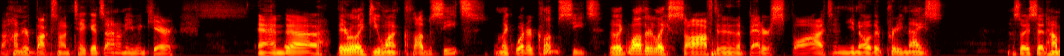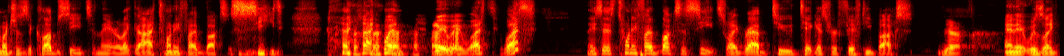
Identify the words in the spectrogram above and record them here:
a hundred bucks on tickets. I don't even care." And uh, they were like, "Do you want club seats?" I'm like, "What are club seats?" They're like, "Well, they're like soft and in a better spot, and you know they're pretty nice." So I said, "How much is the club seats?" And they are like, "Ah, 25 bucks a seat." I went, "Wait, wait, what? What?" And he says, "25 bucks a seat." So I grabbed two tickets for 50 bucks yeah, and it was like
